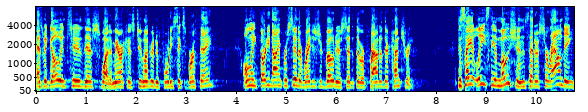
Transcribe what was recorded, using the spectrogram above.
as we go into this, what, America's 246th birthday, only 39% of registered voters said that they were proud of their country. To say at least the emotions that are surrounding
